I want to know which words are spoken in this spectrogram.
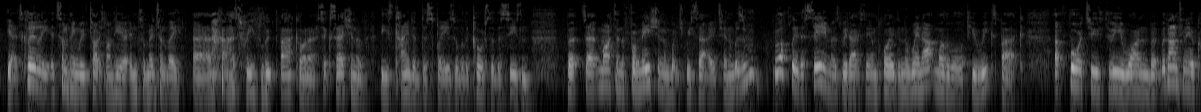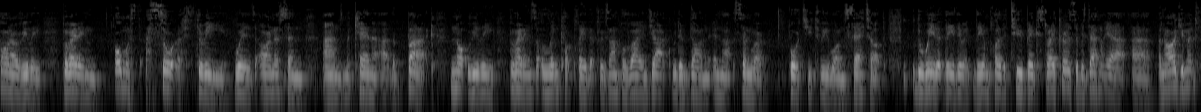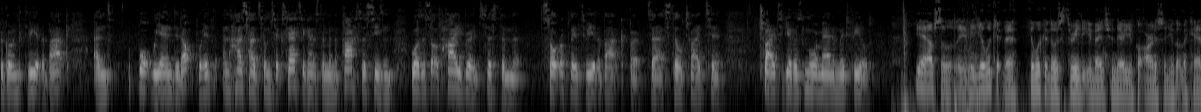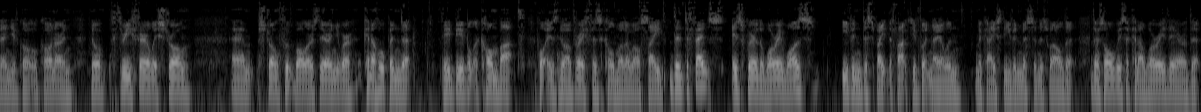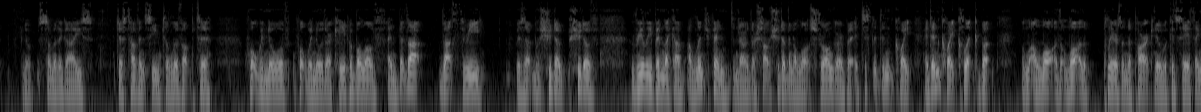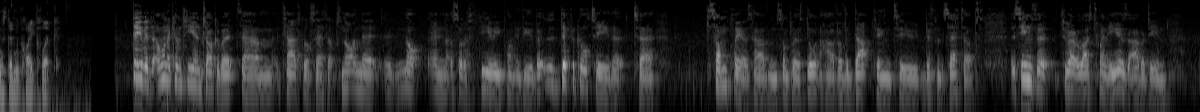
Yeah, it's clearly it's something we've touched on here intermittently uh, as we've looked back on a succession of these kind of displays over the course of the season. But uh, Martin, the formation in which we set out in was r- roughly the same as we'd actually employed in the win at Motherwell a few weeks back, at four-two-three-one. But with Anthony O'Connor really providing almost a sort of three with Arnason and McKenna at the back, not really providing sort of link-up play that, for example, Ryan Jack would have done in that similar 4-2-3-1 setup. The way that they, they, they employ the two big strikers, there was definitely a, a, an argument for going three at the back, and what we ended up with, and has had some success against them in the past this season, was a sort of hybrid system that sort of played three at the back, but uh, still tried to tried to give us more men in midfield. Yeah, absolutely. I mean, you look at the you look at those three that you mentioned there. You've got Arnason, you've got McKenna, and you've got O'Connor, and you know three fairly strong, um, strong footballers there. And you were kind of hoping that they'd be able to combat what is you know a very physical Motherwell side. The defence is where the worry was. Even despite the fact you've got Niall and Mackay-Steven missing as well, that there's always a kind of worry there that you know some of the guys just haven't seemed to live up to what we know of what we know they're capable of. And but that that three was that should have should have really been like a, a linchpin. There should have been a lot stronger, but it just it didn't quite it didn't quite click. But a lot of a lot of the players in the park, you know, we could say things didn't quite click. David, I want to come to you and talk about um, tactical setups, not in the not in a sort of theory point of view, but the difficulty that uh, some players have and some players don't have of adapting to different setups. It seems that throughout the last 20 years at Aberdeen,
